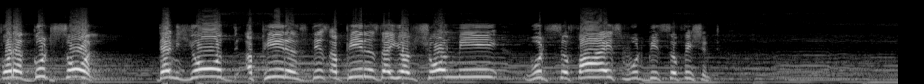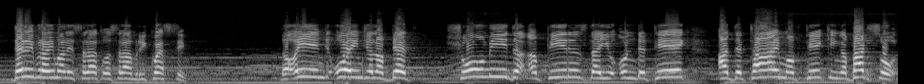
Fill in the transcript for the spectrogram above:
for a good soul, then your appearance, this appearance that you have shown me would suffice, would be sufficient. Then Ibrahim والسلام, requests him, the O angel of death, show me the appearance that you undertake at the time of taking a bad soul.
